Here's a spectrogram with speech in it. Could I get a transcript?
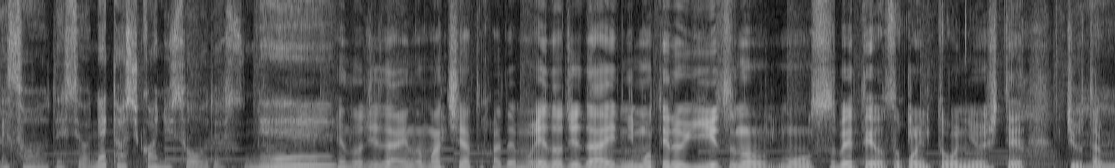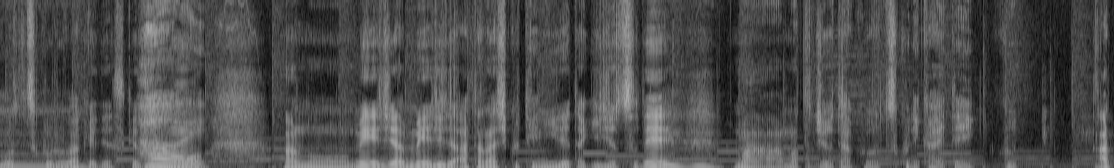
えー、そうですよね。確かにそうですね。江戸時代の町屋とかでも江戸時代に持てる技術のもうすべてをそこに投入して住宅を作るわけですけども、はい、あの明治は明治で新しく手に入れた技術で、うんうん、まあ、また住宅を作り変えていく。あっ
